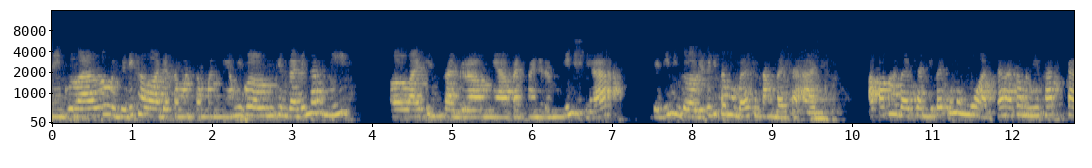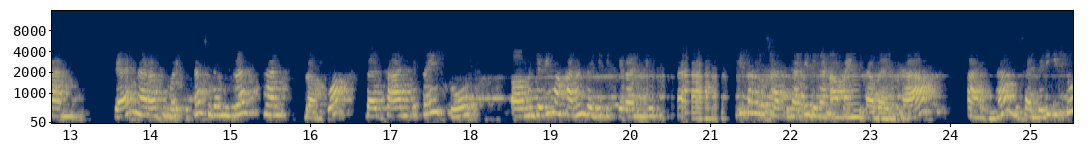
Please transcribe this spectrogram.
minggu lalu. Jadi kalau ada teman-teman yang minggu lalu mungkin gak dengar nih uh, live Instagramnya Pathfinder Indonesia, jadi minggu lalu itu kita membahas tentang bacaan. Apakah bacaan kita itu menguatkan atau menyesatkan? Dan narasumber kita sudah menjelaskan bahwa bacaan kita itu uh, menjadi makanan bagi pikiran kita. Kita harus hati-hati dengan apa yang kita baca, karena bisa jadi itu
